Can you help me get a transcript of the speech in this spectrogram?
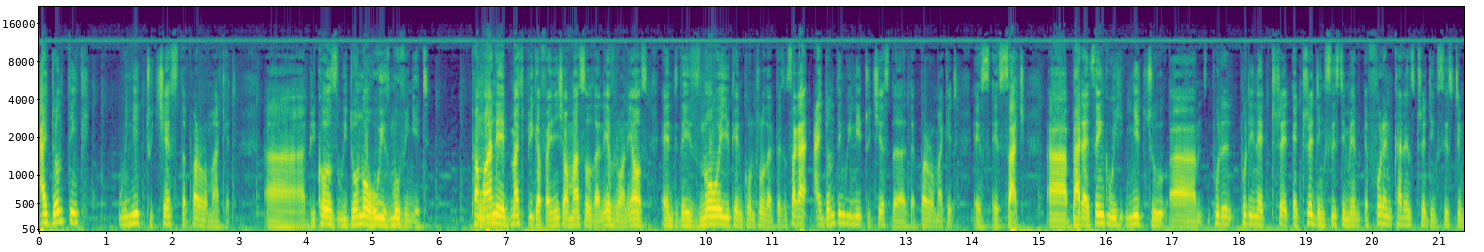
i don't think we need to chase the parallel market uh, because we don't know who is moving it pamwe ane much bigger financial muscle than everyone else and there is no way you can control that person. Saka i don't think we need to chase the, the parallel market as, as such. Uh, but i think we need to um, put, in, put in a, tra- a trading system a, a foreign currency trading system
